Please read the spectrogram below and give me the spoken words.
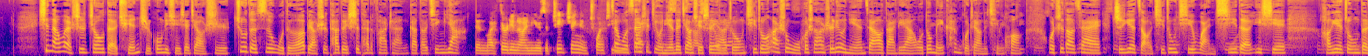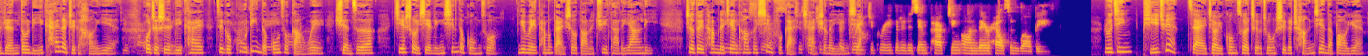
新南威尔士州的全职公立学校教师朱德斯·伍德表示，他对事态的发展感到惊讶。In my 39 years of teaching and 20在我三十九年的教学生涯中，其中二十五或是二十六年在澳大利亚，我都没看过这样的情况。我知道，在职业早期、中期、晚期的一些行业中的人都离开了这个行业，或者是离开这个固定的工作岗位，选择接受一些零星的工作，因为他们感受到了巨大的压力，这对他们的健康和幸福感产生了影响.如今，疲倦在教育工作者中是个常见的抱怨。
